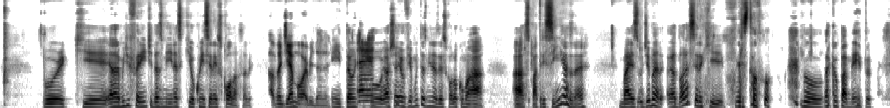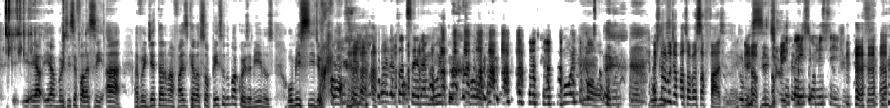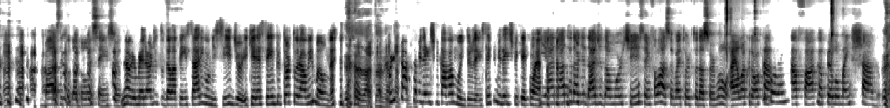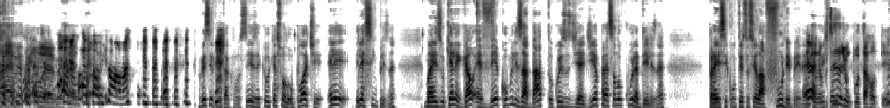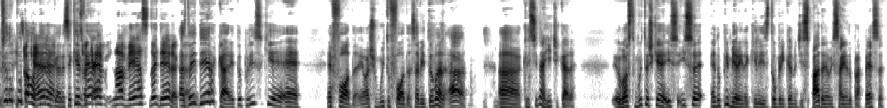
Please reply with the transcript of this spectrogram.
porque ela era muito diferente das meninas que eu conhecia na escola, sabe? A Vandinha é mórbida, né? Então, tipo, É. eu, achava, eu via muitas meninas da escola como a, as patricinhas, né? Mas o dia, mano, eu adoro a cena que eles estão no, no, no acampamento e, e a, e a Mortícia fala assim: Ah, a Vandinha tá numa fase que ela só pensa numa coisa, meninos, homicídio. Mano, essa cena é muito boa. Muito boa. Muito boa. Acho que todo mundo já passou por essa fase, né? Homicídio. E pensa em homicídio. Básico da adolescência. Não, e o melhor de tudo, ela pensar em homicídio e querer sempre torturar o irmão, né? Exatamente. Por isso que eu me identificava muito, gente. Sempre me identifiquei com ela. E a naturalidade da Mortícia em falar, ah, você vai torturar seu irmão? Aí ela troca Tá a faca pela uma enxada. Ah, é muito bom, é Mano, mano, então toma. O que eu queria comentar com vocês é aquilo que a falou. O plot, ele, ele é simples, né? Mas o que é legal é ver como eles adaptam coisas do dia a dia para essa loucura deles, né? Pra esse contexto, sei lá, fúnebre, né? É, Como a não precisa de um puta roteiro. Não precisa de um né? Puta roteiro, quer- cara. Você quer ver quer lá ver as doideiras, as cara. doideiras, cara. Então por isso que é, é, é foda. Eu acho muito foda, sabe? Então, mano, a, a Cristina Hitt, cara, eu gosto muito, acho que é isso, isso é, é no primeiro ainda, que eles estão brincando de espada, né? Ensaiando pra peça.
